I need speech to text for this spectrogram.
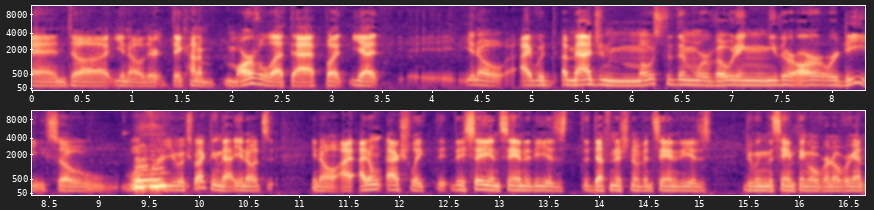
and uh, you know they they kind of marvel at that, but yet you know I would imagine most of them were voting either R or D. So what were you expecting that? You know, it's you know I, I don't actually they say insanity is the definition of insanity is doing the same thing over and over again.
